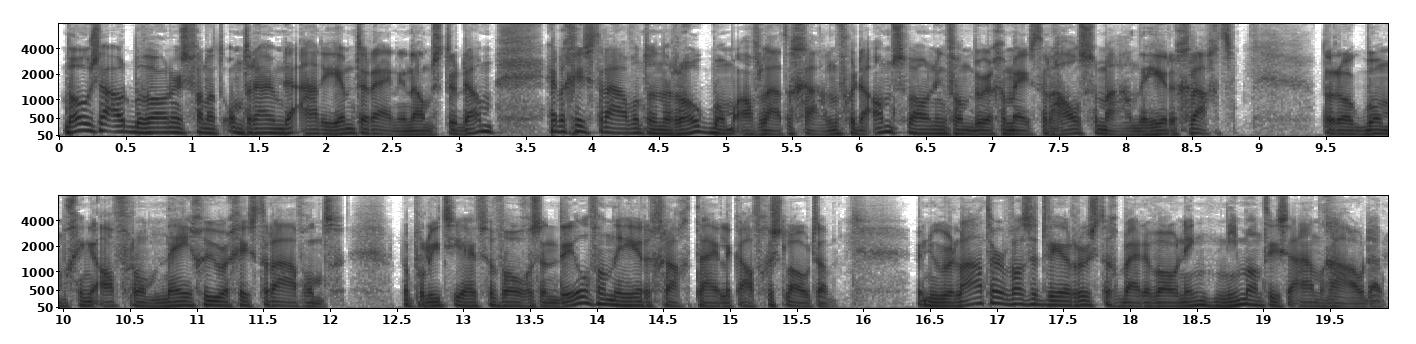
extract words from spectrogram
Boze oudbewoners van het ontruimde ADM-terrein in Amsterdam... hebben gisteravond een rookbom af laten gaan... voor de ambtswoning van burgemeester Halsema aan de Herengracht. De rookbom ging af rond 9 uur gisteravond. De politie heeft vervolgens een deel van de Herengracht tijdelijk afgesloten. Een uur later was het weer rustig bij de woning. Niemand is aangehouden.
